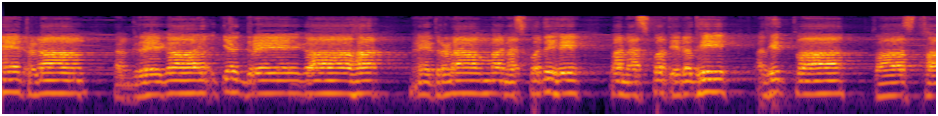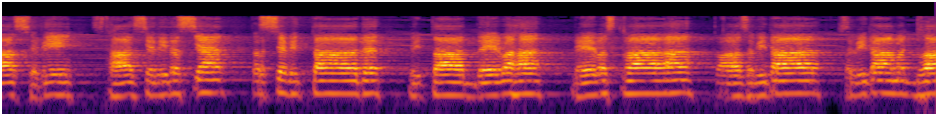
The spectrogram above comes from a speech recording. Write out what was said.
नेतॄणाम् अग्रेगा इत्यग्रेगाः नेतॄणाम् वनस्पतिः वनस्पतिरधि अधित्वा त्वा स्थास्यति स्थास्यति तस्य तस्य वित्तात् वित्ताद्देवः देवस्त्वा त्वा सविता सविता मध्वा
